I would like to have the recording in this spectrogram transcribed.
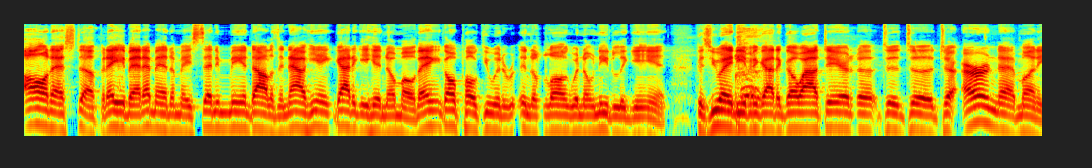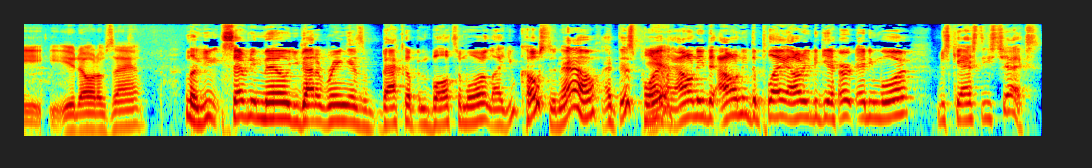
all that stuff. But hey, man, that man done made seventy million dollars, and now he ain't got to get hit no more. They ain't gonna poke you in the, in the lung with no needle again, because you ain't even got to go out there to, to to to earn that money. You know what I'm saying? Look, you seventy mil. You got a ring as a backup in Baltimore. Like you coasted now at this point. Yeah. Like, I don't need to. I don't need to play. I don't need to get hurt anymore. Just cash these checks.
